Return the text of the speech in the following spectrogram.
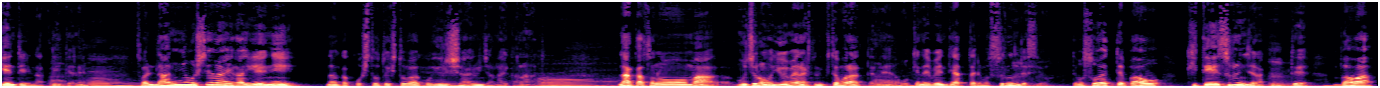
原点になっていてね、つまり何にもしてないがゆえに、なんかこう人と人がこう許し合えるんじゃないかなと。なんかその、まあ、もちろん有名な人に来てもらってね、大きなイベントやったりもするんですよ、でもそうやって場を規定するんじゃなくって、場は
